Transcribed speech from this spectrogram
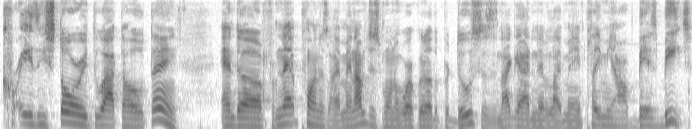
crazy story throughout the whole thing. And uh, from that point, it's like, man, I'm just want to work with other producers. And I got never like, man, play me our best beats,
